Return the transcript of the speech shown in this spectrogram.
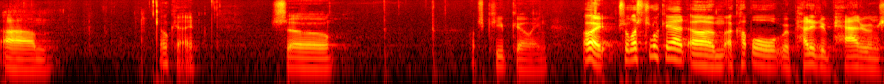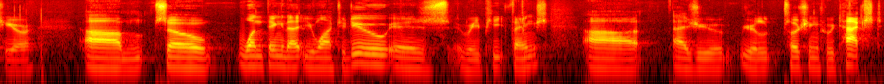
Um, okay, so let's keep going. All right, so let's look at um, a couple repetitive patterns here. Um, so one thing that you want to do is repeat things uh, as you, you're searching through text.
